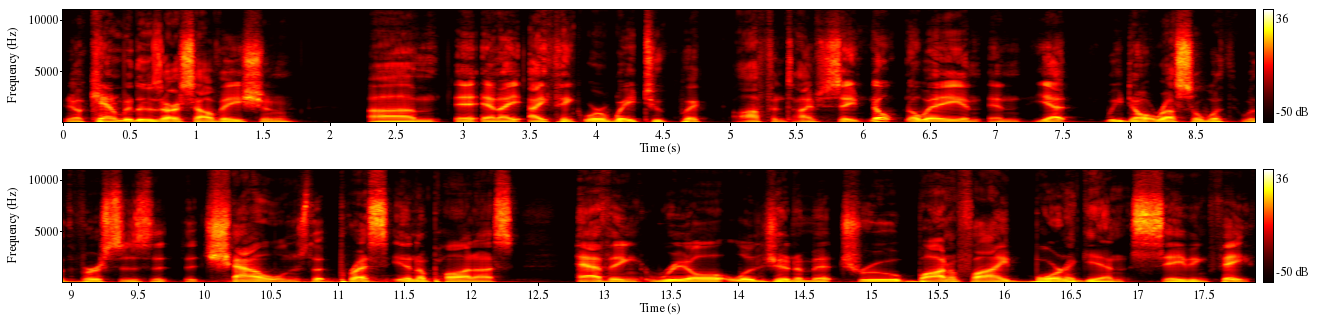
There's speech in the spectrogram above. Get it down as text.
You know, can we lose our salvation? Um, and I, I think we're way too quick oftentimes to say, nope, no way. And, and yet we don't wrestle with, with verses that, that challenge, that press in upon us having real, legitimate, true, bona fide, born again, saving faith.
